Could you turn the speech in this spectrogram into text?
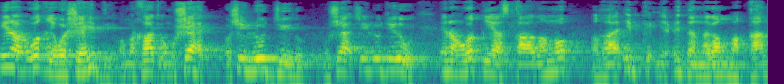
inaan uga waa shaahide waa markhaati waa mushaahad waa shay loo jeedo mushaahad shay loo jeedo wey inaan uga qiyaas qaadano ghaa'ibka iyo cidda naga maqan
